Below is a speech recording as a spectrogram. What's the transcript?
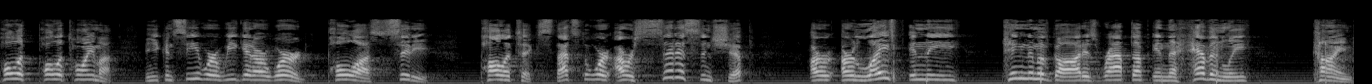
politeuma. And you can see where we get our word, polos, city, politics. That's the word. Our citizenship, our, our life in the kingdom of God is wrapped up in the heavenly kind.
